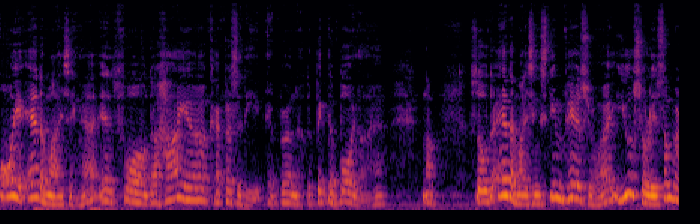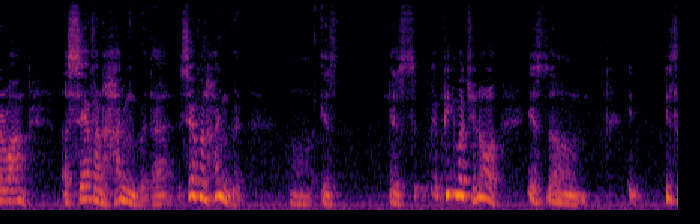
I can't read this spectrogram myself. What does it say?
oil atomizing, eh, it's for the higher capacity burner, the bigger boiler. Eh? Now, so the atomizing steam pressure eh, usually somewhere around a 700. Eh? 700 uh, is is pretty much you know is um, is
